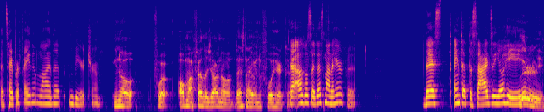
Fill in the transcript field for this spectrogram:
a taper fade and lineup and beard trim. You know, for all my fellas, y'all know that's not even a full haircut. That I was gonna say that's not a haircut. That's ain't that the sides of your head? Literally,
